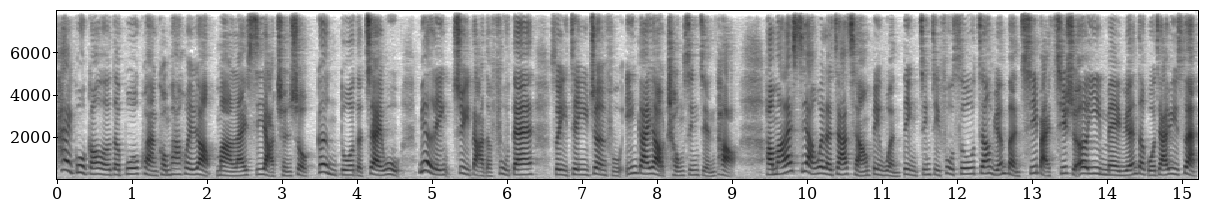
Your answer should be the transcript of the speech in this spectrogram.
太过高额的拨款恐怕会让马来西亚承受更多的债务，面临巨大的负担，所以建议政府应该要重新检讨。好，马来西亚为了加强并稳定经济复苏，将原本七百七十二亿美元的国家预算，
